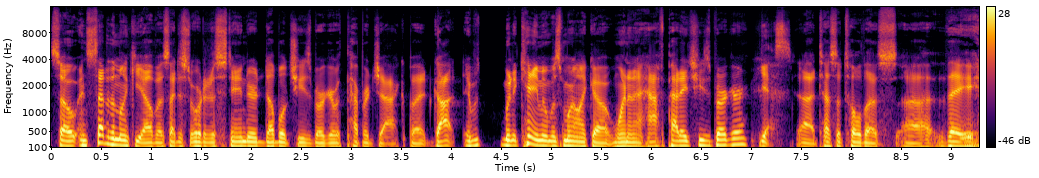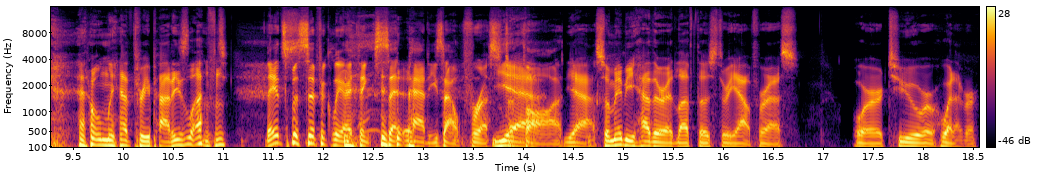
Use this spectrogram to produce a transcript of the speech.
So instead of the Monkey Elvis, I just ordered a standard double cheeseburger with pepper jack. But got it was when it came, it was more like a one and a half patty cheeseburger. Yes. Uh, Tessa told us uh, they had only had three patties left. They had specifically, I think, set patties out for us to Yeah, thaw. yeah. So maybe Heather had left those three out for us, or two, or whatever.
